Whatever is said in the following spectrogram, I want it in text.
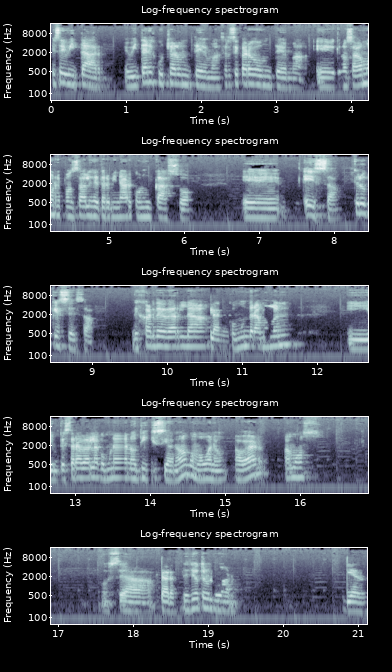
es evitar, evitar escuchar un tema, hacerse cargo de un tema, eh, que nos hagamos responsables de terminar con un caso. Eh, esa, creo que es esa, dejar de verla como un dramón y empezar a verla como una noticia, ¿no? Como, bueno, a ver, vamos, o sea, desde otro lugar. Bien,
